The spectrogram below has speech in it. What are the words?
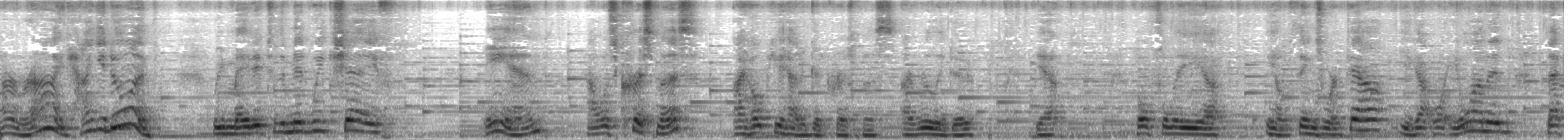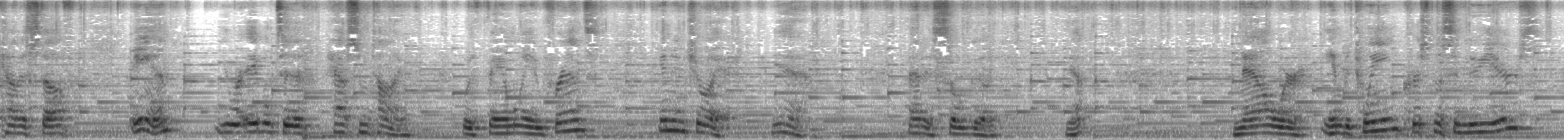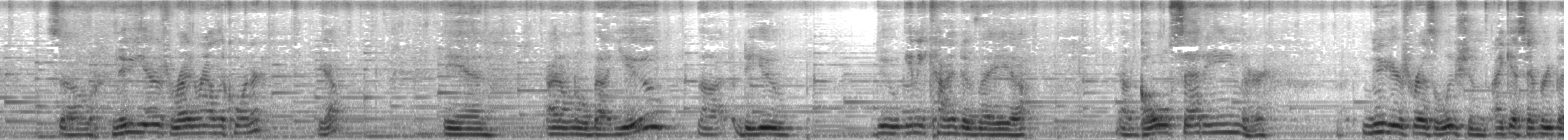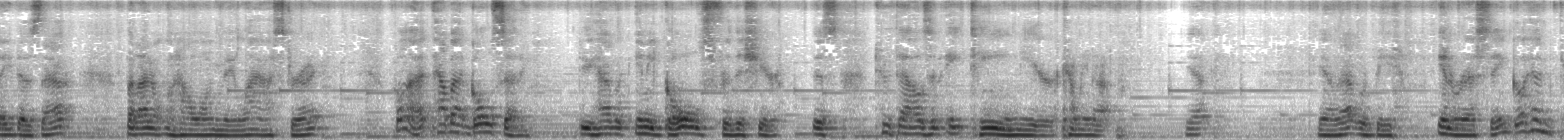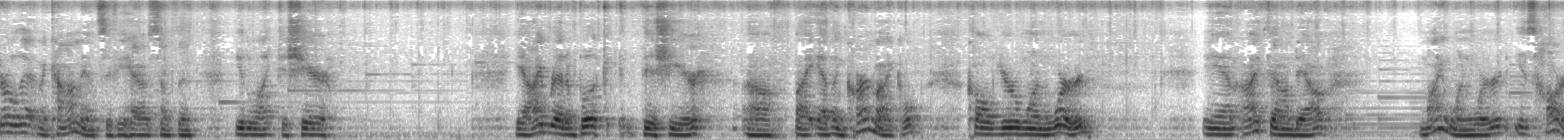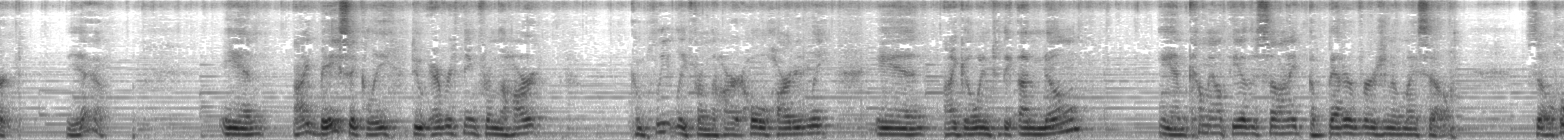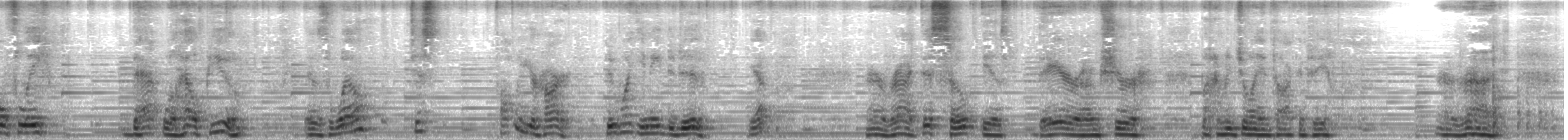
All right, how you doing? We made it to the midweek shave. And how was Christmas? I hope you had a good Christmas. I really do. Yeah. Hopefully, uh, you know, things worked out. You got what you wanted, that kind of stuff. And you were able to have some time with family and friends and enjoy it. Yeah. That is so good. Yeah. Now we're in between Christmas and New Year's. So New Year's right around the corner. Yeah. And I don't know about you. Uh, do you do any kind of a, uh, a goal setting or New Year's resolutions? I guess everybody does that, but I don't know how long they last, right? But how about goal setting? Do you have any goals for this year? This 2018 year coming up. Yeah. Yeah, that would be interesting. Go ahead and throw that in the comments if you have something you'd like to share. Yeah, I read a book this year uh, by Evan Carmichael called Your One Word. And I found out my one word is heart. Yeah. And I basically do everything from the heart completely from the heart, wholeheartedly, and I go into the unknown and come out the other side a better version of myself. So hopefully that will help you as well. Just follow your heart. Do what you need to do. Yep. All right. This soap is there, I'm sure, but I'm enjoying talking to you. All right.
